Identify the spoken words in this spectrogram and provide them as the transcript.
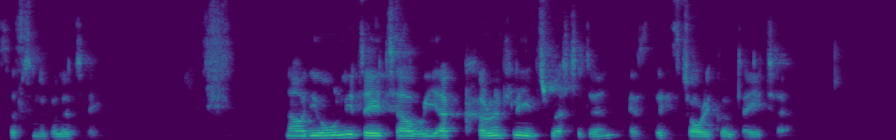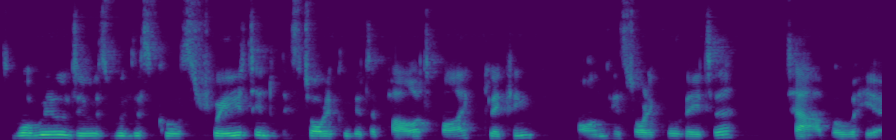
sustainability. Now the only data we are currently interested in is the historical data. So what we'll do is we'll just go straight into the historical data part by clicking on the historical data tab over here.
